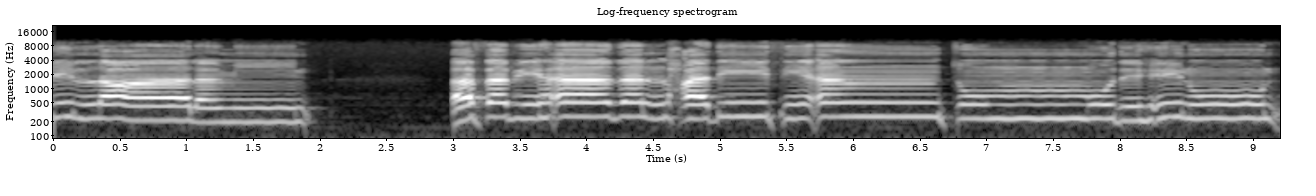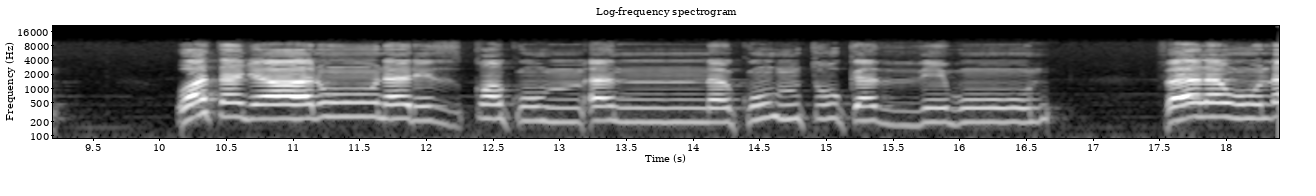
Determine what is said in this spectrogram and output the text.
العالمين أفبهذا الحديث أنتم مدهنون وتجعلون رزقكم أنكم تكذبون فلولا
